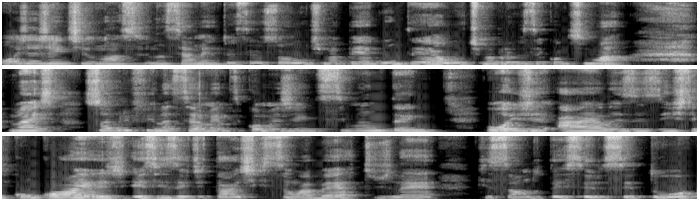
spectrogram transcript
Hoje a gente o nosso financiamento. Essa é a sua última pergunta e é a última para você continuar. Mas sobre financiamento, como a gente se mantém. Hoje a elas existem, concorre a esses editais que são abertos, né? Que são do terceiro setor.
